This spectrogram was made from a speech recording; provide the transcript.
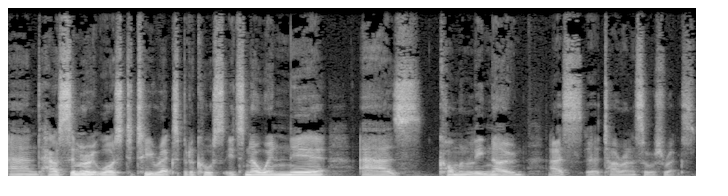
and how similar it was to T Rex, but of course, it's nowhere near as commonly known as uh, Tyrannosaurus Rex.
